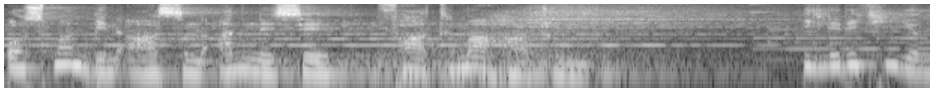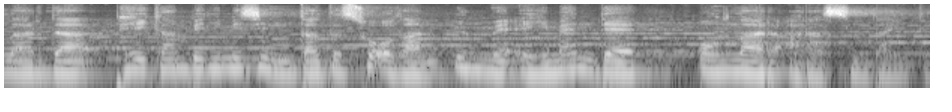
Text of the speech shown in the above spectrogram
Osman bin As'ın annesi Fatıma Hatun'du. İleriki yıllarda Peygamberimizin dadısı olan Ümmü Eymen de onlar arasındaydı.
